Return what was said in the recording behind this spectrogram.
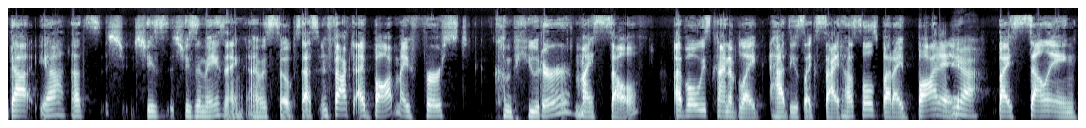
that yeah that's sh- she's she's amazing i was so obsessed in fact i bought my first computer myself i've always kind of like had these like side hustles but i bought it Yeah. by selling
